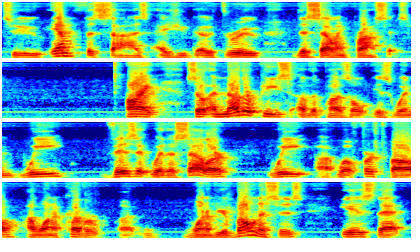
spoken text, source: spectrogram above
to emphasize as you go through the selling process. All right, so another piece of the puzzle is when we visit with a seller, we, uh, well, first of all, I want to cover uh, one of your bonuses is that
